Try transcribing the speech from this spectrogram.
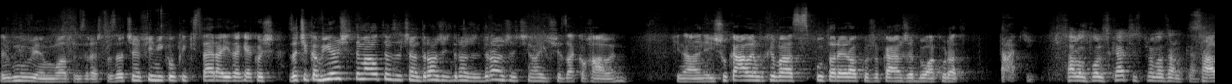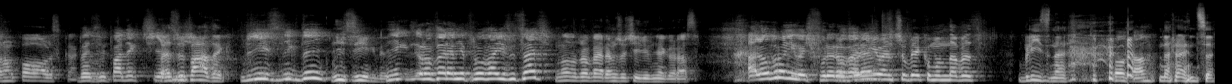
Mówiłem o tym zresztą. Zobaczyłem filmik u Kickstera i tak jakoś zaciekawiłem się tym autem, zacząłem drążyć, drążyć, drążyć, no i się zakochałem finalnie. I szukałem chyba z półtorej roku, szukałem, że był akurat taki. Salon Polska czy sprowadzanka? Salon Polska. Bez kurde. wypadek czy Bez jakiś... wypadek. Nic nigdy? Nic nigdy. Nie, rowerem nie próbowali rzucać? No rowerem rzucili w niego raz. Ale obroniłeś furę rowerem. Obroniłem człowieku, mam nawet bliznę Kocha. na ręce.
